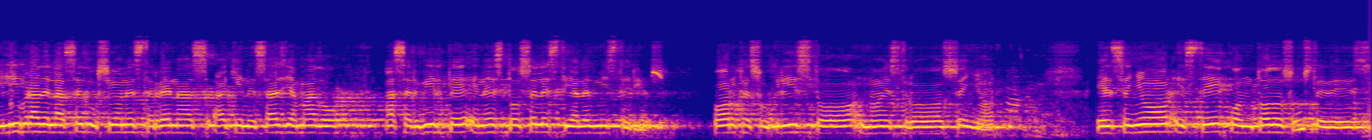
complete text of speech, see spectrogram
y libra de las seducciones terrenas a quienes has llamado a servirte en estos celestiales misterios. Por Jesucristo nuestro Señor. El Señor esté con todos ustedes.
